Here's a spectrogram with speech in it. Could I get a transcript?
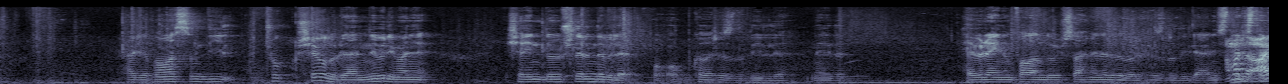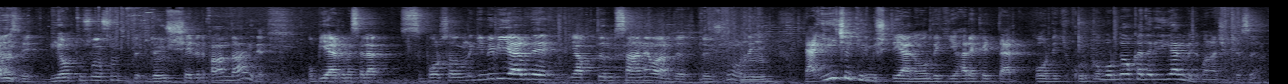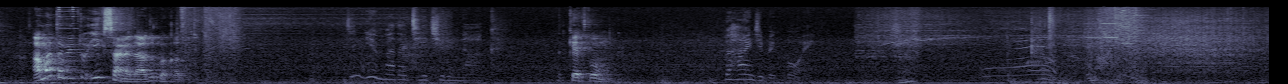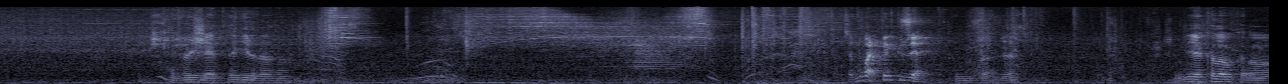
Hayır yapamazsın değil. Çok şey olur yani ne bileyim hani şeyin dövüşlerinde bile o, o bu kadar hızlı değildi. Neydi? Heavy Rain'in falan dövüş sahneleri de böyle hızlı değil yani. ister Ama daha istemez- iyiydi. Beyond Two Souls'un dö- dövüş şeyleri falan daha iyiydi. O bir yerde mesela spor salonu gibi bir yerde yaptığım bir sahne vardı dövüştün. Oradaki Hı. ya iyi çekilmişti yani oradaki hareketler, oradaki kurgu. Burada o kadar iyi gelmedi bana açıkçası. Ama tabii ki ilk sahne daha dur bakalım. Didn't your mother teach you to knock? Catwoman. Behind you, big boy. Herife jetle girdi adam. Mesela bu hareket güzel. Güzelce. Şimdi yakala bakalım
